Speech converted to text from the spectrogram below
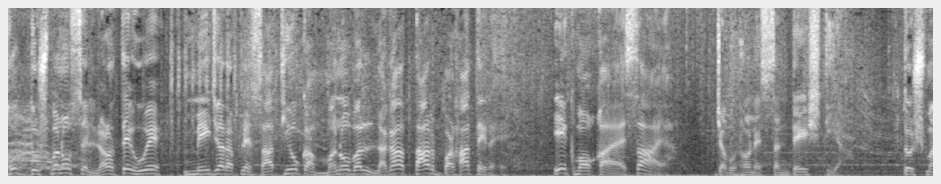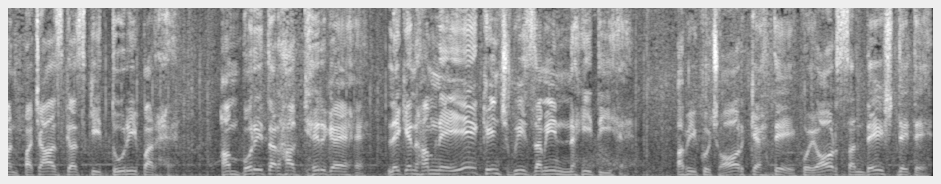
खुद दुश्मनों से लड़ते हुए मेजर अपने साथियों का मनोबल लगातार बढ़ाते रहे। एक मौका ऐसा आया, जब उन्होंने संदेश दिया, दुश्मन 50 गज की दूरी पर है। हम बुरी तरह घिर गए हैं, लेकिन हमने एक इंच भी ज़मीन नहीं दी है। अभी कुछ और कहते, कोई और संदेश देते,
